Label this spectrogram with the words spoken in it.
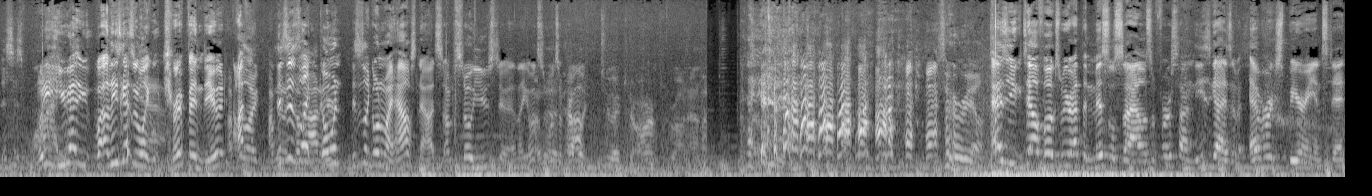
This is What do you, you guys? Wow, these guys are like tripping, dude. I feel like I'm this is come like out going. here- This is like going to my house now. It's, I'm so used to it. Like, what's, I'm what's the gonna problem? like two extra arms grown out. for real. As you can tell, folks, we are at the missile silo. It's the first time these guys have ever experienced it,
